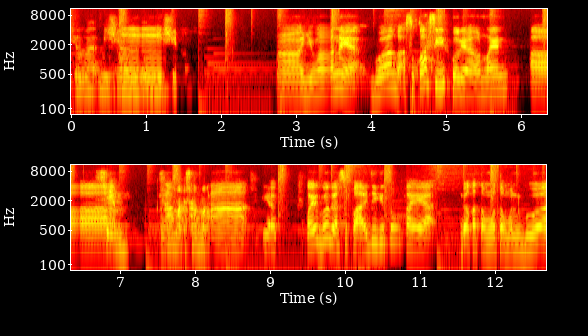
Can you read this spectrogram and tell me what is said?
Coba Michelle Hmm. Michelle. Eh, gimana ya? Gue nggak suka sih kuliah online. Eh, Same. kenapa? Sama-sama. Ah, ya pokoknya gue gak suka aja gitu kayak nggak ketemu temen gue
